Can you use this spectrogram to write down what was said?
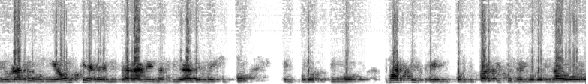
en una reunión que realizarán en la Ciudad de México el próximo martes. Eh, por su parte, pues el gobernador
